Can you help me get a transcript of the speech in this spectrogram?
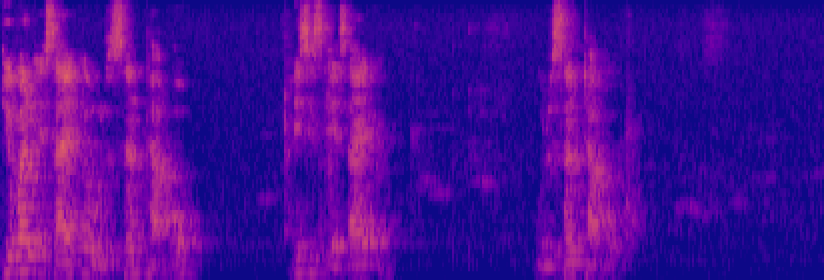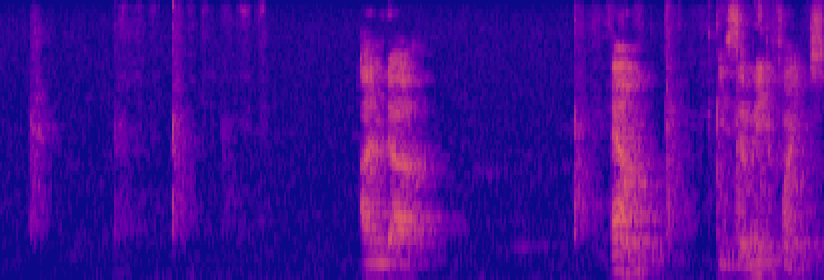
Given a cycle with center O. This is a cycle with center O. And uh, M is the midpoint.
